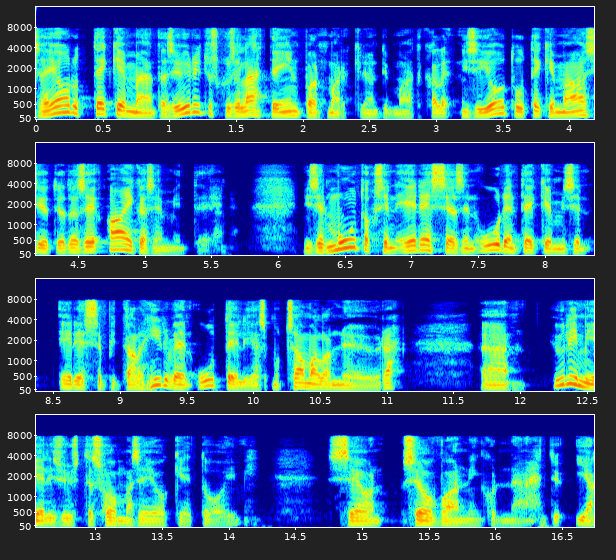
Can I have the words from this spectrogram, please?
sä joudut tekemään, tai se yritys, kun se lähtee inbound-markkinointimatkalle, niin se joutuu tekemään asioita, joita se ei aikaisemmin tehnyt. Niin sen muutoksen edessä ja sen uuden tekemisen edessä pitää olla hirveän utelias, mutta samalla nöyrä. Ää, ylimielisyys tässä hommassa ei oikein toimi. Se on, se on vaan niin kuin nähty. Ja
